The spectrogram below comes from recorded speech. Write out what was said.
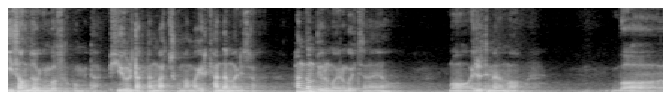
이성적인 것으로 봅니다. 비율 딱딱 맞추고 막, 막 이렇게 한단 말이죠. 황금 비율 뭐 이런 거 있잖아요. 뭐 이를테면 뭐, 뭐,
